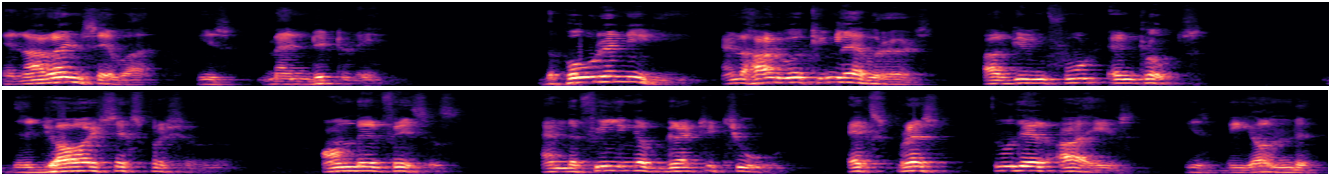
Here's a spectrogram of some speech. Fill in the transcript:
a Narayan Seva is mandatory. The poor and needy and the hard-working laborers are given food and clothes. The joyous expression on their faces and the feeling of gratitude expressed through their eyes is beyond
